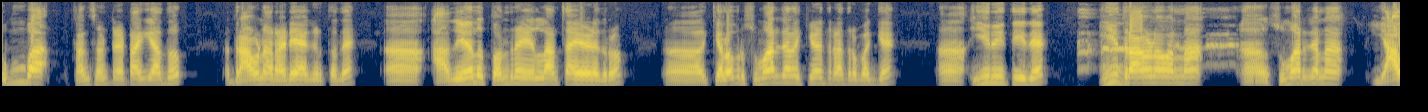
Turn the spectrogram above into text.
ತುಂಬಾ ಕಾನ್ಸಂಟ್ರೇಟ್ ಆಗಿ ಅದು ದ್ರಾವಣ ರೆಡಿ ಆಗಿರ್ತದೆ. ಅದೇನು ತೊಂದರೆ ಇಲ್ಲ ಅಂತ ಹೇಳಿದ್ರು. ಕೆಲವೊಬ್ರು ಸುಮಾರು ಜನ ಕೇಳಿದ್ರು ಅದ್ರ ಬಗ್ಗೆ. ಈ ರೀತಿ ಇದೆ. ಈ ದ್ರಾವಣವನ್ನ ಸುಮಾರು ಜನ ಯಾವ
